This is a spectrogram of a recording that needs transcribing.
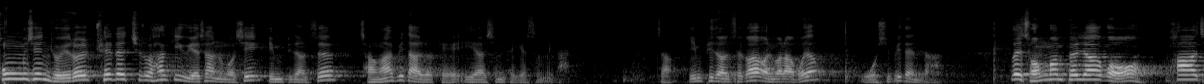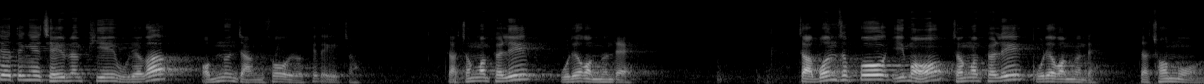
통신 효율을 최대치로 하기 위해서 하는 것이 임피던스 정합이다 이렇게 이해하시면 되겠습니다. 자, 임피던스가 얼마라고요? 50이 된다. 근데 점검 편리하고 화재 등의 재유난 피해 우려가 없는 장소 이렇게 되겠죠. 자, 점검 편리 우려가 없는데. 자, 먼습부 이모 점검 편리 우려가 없는데. 자, 점우.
